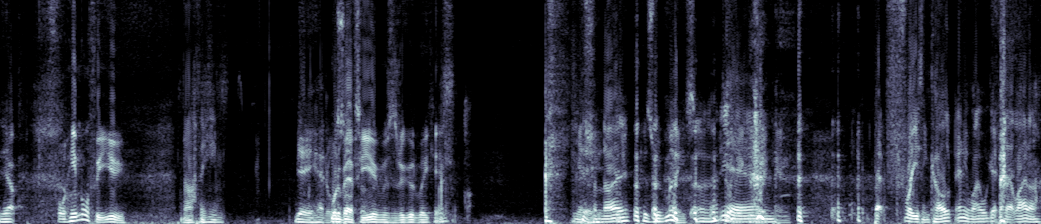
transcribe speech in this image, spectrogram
yep. For him or for you? No, for him. Yeah, he had all What about for you? Was it a good weekend? Yes Yeah. and no. of- He was with me, so Yeah. yeah. But freezing cold. Anyway, we'll get to that later.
